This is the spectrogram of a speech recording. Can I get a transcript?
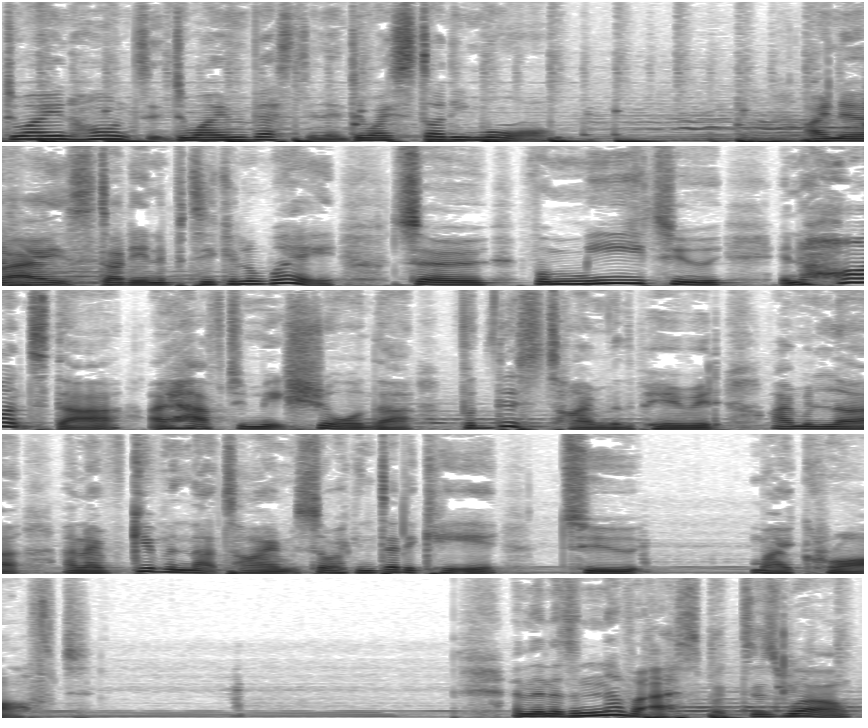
Do I enhance it? Do I invest in it? Do I study more? I know I study in a particular way. So for me to enhance that, I have to make sure that for this time of the period, I'm alert and I've given that time so I can dedicate it to my craft. And then there's another aspect as well.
